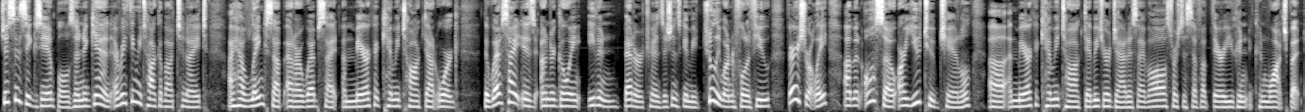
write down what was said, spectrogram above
just as examples. And again, everything we talk about tonight, I have links up at our website, americacanwetalk.org. The website is undergoing even better transitions. It's going to be truly wonderful in a few very shortly. Um, and also our YouTube channel, uh, America Can We Talk, Debbie Georgatos. I have all sorts of stuff up there you can can watch. But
